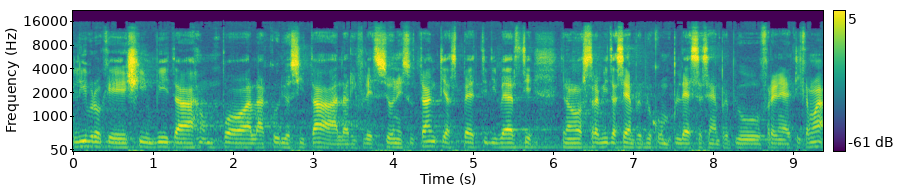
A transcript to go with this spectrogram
libro che ci invita un po' alla curiosità, alla riflessione su tanti aspetti diversi della nostra vita sempre più complessa, sempre più frenetica, ma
